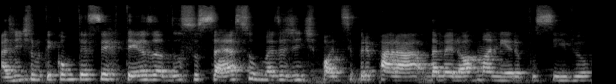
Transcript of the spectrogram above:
a gente não tem como ter certeza do sucesso, mas a gente pode se preparar da melhor maneira possível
